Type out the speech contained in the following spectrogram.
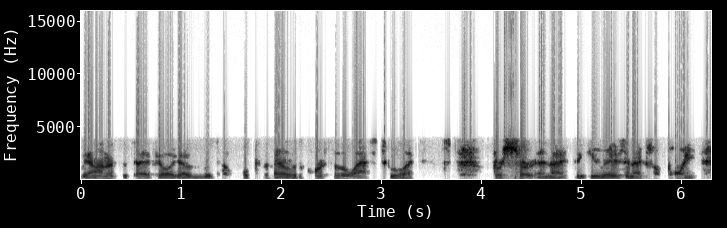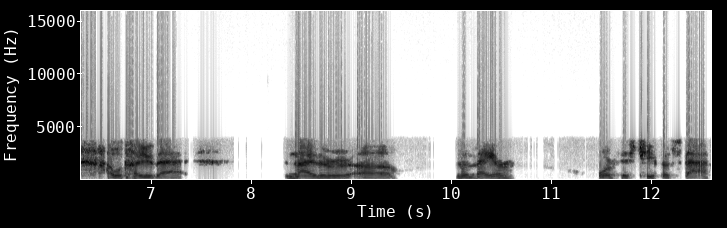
be honest and say I feel like I was helpful to the mayor over the course of the last two elections for certain. I think you raise an excellent point. I will tell you that neither uh, the mayor or his chief of staff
